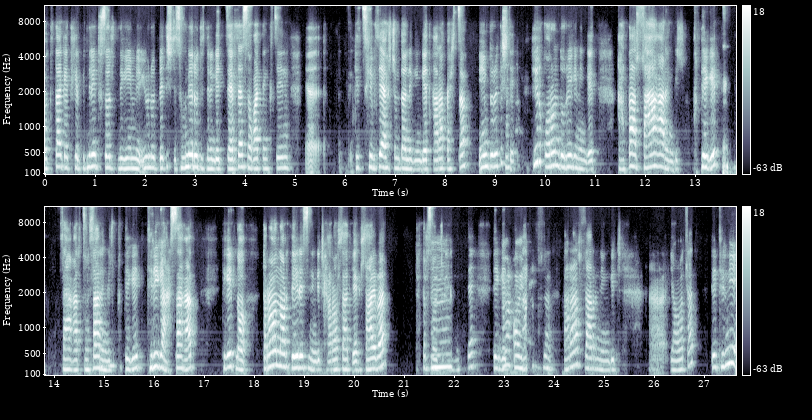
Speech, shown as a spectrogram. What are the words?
буддаа гэхээр бидний төсөөлд нэг юм юунууд байдаг шүү дээ. Сүвнэрүүд эдгээр ингээд завлаа суугаад ингэсэн гэц хэвлээ орчимдоо нэг ингээд гараа барьцсан. Ийм байдаг шүү дээ. Тэр гурван дүрийг нь ингээд гадаа лаагаар ингэж бүтээгээд лаагаар зулаар ингэж бүтээгээд тэрийг асаагаад тэгээд нөө дроноор дээрээс нь ингэж харуулад яг лайваар дотор сууж байгаа юм те. Тэг ингээд дараалалаар нь ингэж явуулаад тэгээ тэрний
